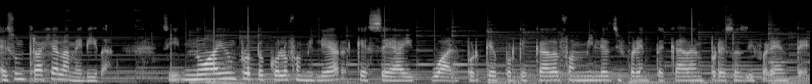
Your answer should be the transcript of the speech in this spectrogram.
es un traje a la medida. ¿sí? No hay un protocolo familiar que sea igual. ¿Por qué? Porque cada familia es diferente, cada empresa es diferente.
